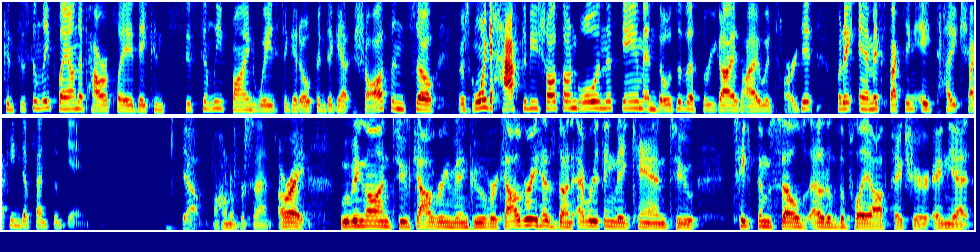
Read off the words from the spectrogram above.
consistently play on the power play. They consistently find ways to get open to get shots. And so there's going to have to be shots on goal in this game. And those are the three guys I would target. But I am expecting a tight checking defensive game. Yeah, 100%. All right. Moving on to Calgary and Vancouver. Calgary has done everything they can to take themselves out of the playoff picture. And yet,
